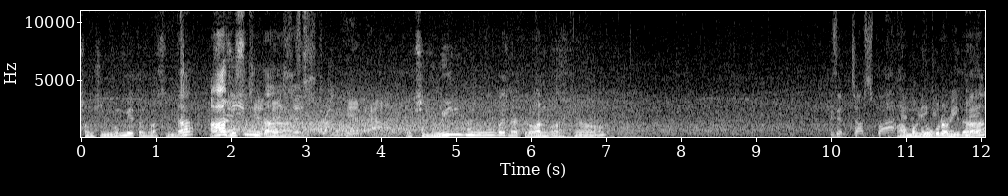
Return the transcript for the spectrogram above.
정신이 혼미했던 것 같습니다. 아, 좋습니다. 역시 유인구가 잘 들어가는 것 같아요. 아, 막 욕을 합니다.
